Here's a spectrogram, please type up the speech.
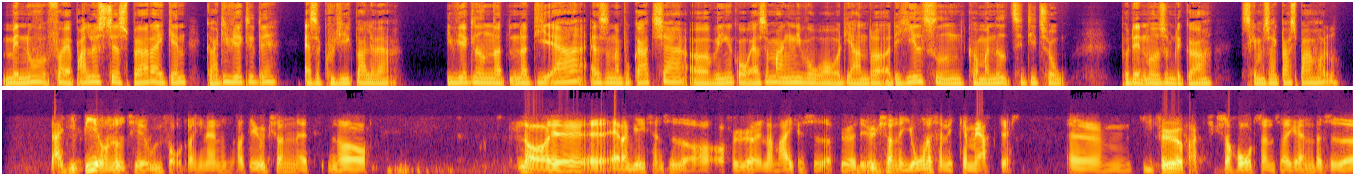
Men nu får jeg bare lyst til at spørge dig igen, gør de virkelig det? Altså, kunne de ikke bare lade være? I virkeligheden, når, når de er, altså når Pogacar og Vingegaard er så mange niveauer over de andre, og det hele tiden kommer ned til de to på den måde, som det gør, skal man så ikke bare spare holdet? Nej, de bliver jo nødt til at udfordre hinanden. Og det er jo ikke sådan, at når, når øh, Adam Yates sidder og, og fører, eller Mike sidder og fører, det er jo ikke sådan, at Jonas han ikke kan mærke det. Øhm, de fører faktisk så hårdt, sådan, så ikke andet, der sidder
